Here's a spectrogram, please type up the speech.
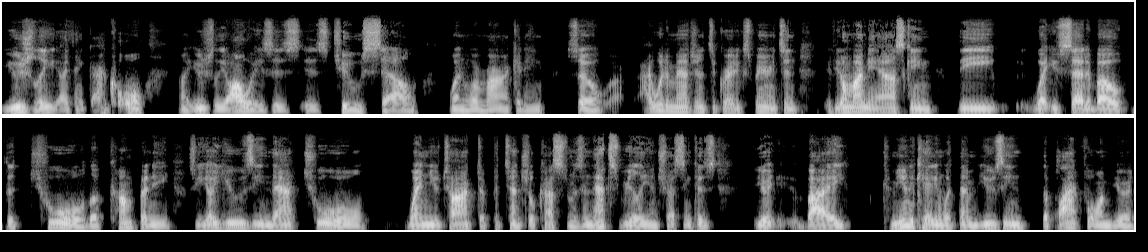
usually i think our goal uh, usually always is is to sell when we're marketing. So I would imagine it's a great experience. And if you don't mind me asking, the what you said about the tool, the company, so you're using that tool when you talk to potential customers, and that's really interesting because you're by communicating with them using the platform, you're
